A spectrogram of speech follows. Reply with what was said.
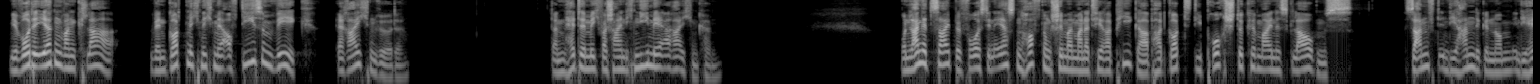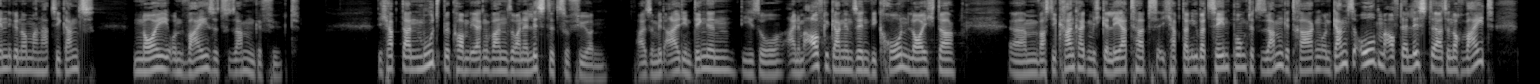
Mir wurde irgendwann klar, wenn Gott mich nicht mehr auf diesem Weg erreichen würde, dann hätte er mich wahrscheinlich nie mehr erreichen können. Und lange Zeit, bevor es den ersten Hoffnungsschimmer in meiner Therapie gab, hat Gott die Bruchstücke meines Glaubens sanft in die Hände genommen, in die Hände genommen und hat sie ganz neu und weise zusammengefügt. Ich habe dann Mut bekommen, irgendwann so eine Liste zu führen. Also mit all den Dingen, die so einem aufgegangen sind, wie Kronleuchter, ähm, was die Krankheit mich gelehrt hat. Ich habe dann über zehn Punkte zusammengetragen und ganz oben auf der Liste, also noch weit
